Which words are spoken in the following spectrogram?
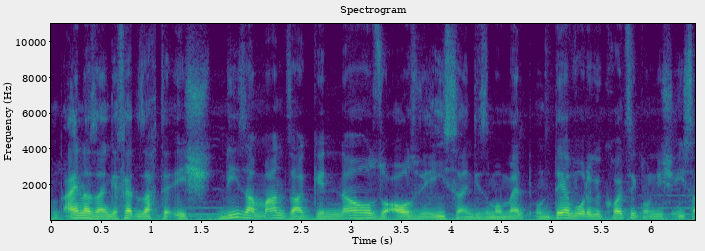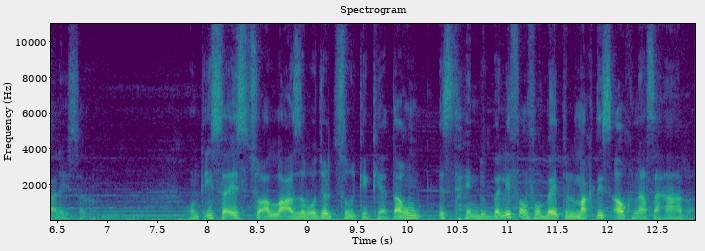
Und einer seiner Gefährten sagte, ich. Dieser Mann sah genauso aus wie Isa in diesem Moment und der wurde gekreuzigt und nicht Isa a.s. Und Isa ist zu Allah zurückgekehrt. Darum ist er in der Überlieferung von Beitul Maqdis auch nasse Haare.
